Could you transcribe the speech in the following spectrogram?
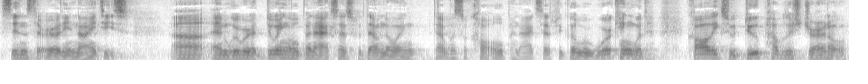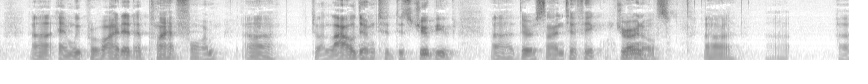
since the early 90s. Uh, and we were doing open access without knowing that was called open access because we're working with colleagues who do publish journal, uh, and we provided a platform uh, to allow them to distribute uh, their scientific journals uh, uh,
